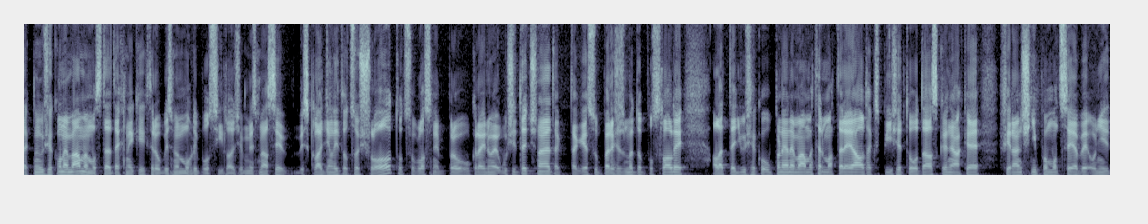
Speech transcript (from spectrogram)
tak my už jako nemáme moc té techniky, kterou bychom mohli posílat. Že my jsme asi vyskladnili to, co šlo, to, co vlastně pro Ukrajinu je užitečné, tak, tak je super, že jsme to poslali, ale teď už jako úplně nemáme ten materiál, tak spíše to otázka nějaké finanční pomoci, aby oni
